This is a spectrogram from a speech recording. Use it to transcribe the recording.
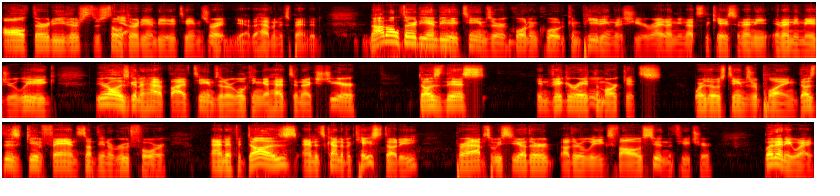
all 30 there's there's still Yeah. 30 nba teams right? Yeah they haven't expanded. Not all 30 nba teams are quote unquote competing this year right? I mean that's the case in any in any major league. You're always going to have five teams that are looking ahead to next year does this invigorate the Hmm. markets where those teams are playing does this give fans something to root for and if it does and it's kind of a case study perhaps we see other other leagues follow suit in the future but anyway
